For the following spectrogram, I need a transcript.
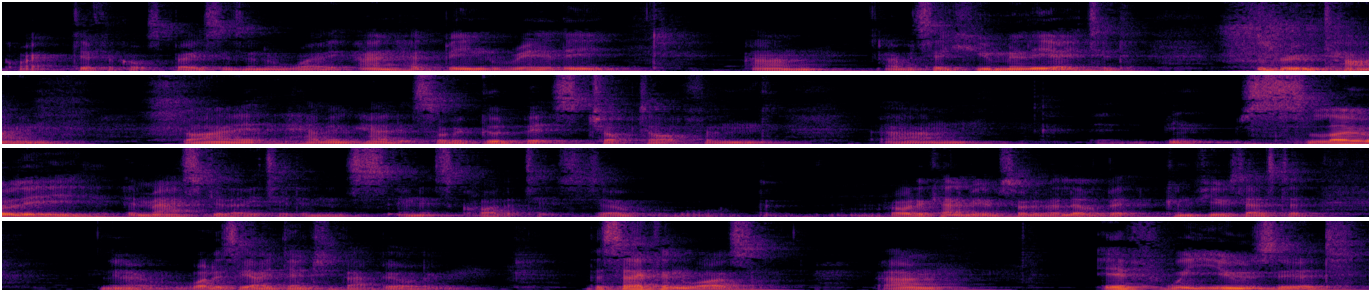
quite difficult spaces in a way, and had been really, um, I would say, humiliated through time by having had its sort of good bits chopped off and um, been slowly emasculated in its in its qualities. So the Royal Academy was sort of a little bit confused as to, you know, what is the identity of that building. The second was, um, if we use it,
